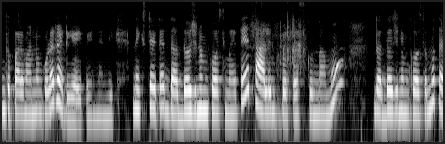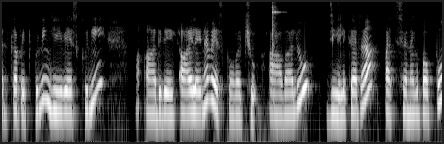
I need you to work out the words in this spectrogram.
ఇంకా పరవాన్నం కూడా రెడీ అయిపోయిందండి. నెక్స్ట్ అయితే దద్దోజనం కోసం అయితే తాలింపు పెట్టేసుకుందాము. దద్దోజనం కోసము తడ్కా పెట్టుకుని గీ వేసుకుని అది వే ఆయిల్ అయినా వేసుకోవచ్చు. ఆవాలు జీలకర్ర పచ్చిశనగపప్పు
